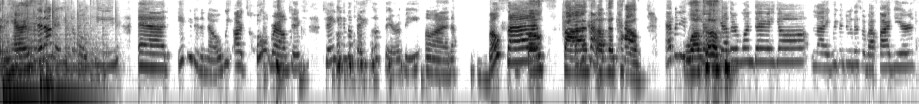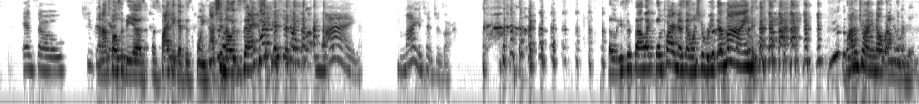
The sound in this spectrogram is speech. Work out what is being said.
Ebony Harris. And I'm Elisa Bokeen. And if you didn't know, we are two brown chicks changing the face of therapy on both sides. Both sides of the couch. Ebony's Welcome. together one day, y'all. Like we've been doing this for about five years. And so she's gonna And I'm supposed to be a, a, psychic at this point. I should know exactly. You should know what my my intentions are. Elisa sound like the partners that want you to read their mind. Why don't you already know what I'm going to do?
